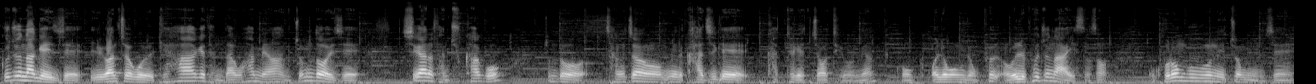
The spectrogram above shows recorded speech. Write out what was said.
꾸준하게 이제 일관적으로 이렇게 하게 된다고 하면 좀 더 이제 시간을 단축하고 좀 더 장점을 가지게 가- 되겠죠 어떻게 보면 공- 원료 공정 표, 원료 표준화에 있어서 그런 부분이 좀 이제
